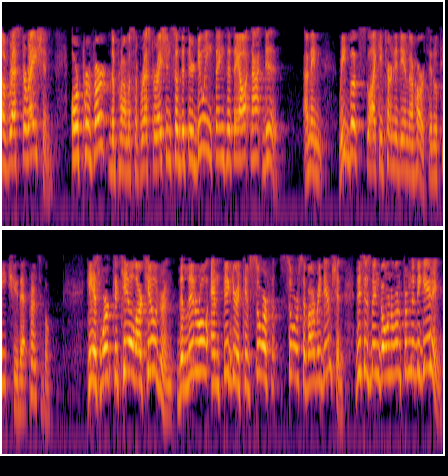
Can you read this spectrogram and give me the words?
of restoration or pervert the promise of restoration so that they're doing things that they ought not do. I mean, read books like Eternity in Their Hearts. It'll teach you that principle. He has worked to kill our children, the literal and figurative source of our redemption. This has been going on from the beginning.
